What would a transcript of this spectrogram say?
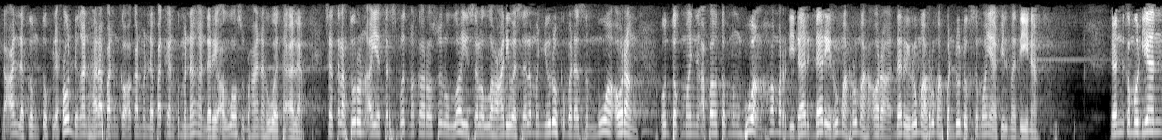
La'allakum tuflihun dengan harapan engkau akan mendapatkan kemenangan dari Allah Subhanahu wa taala. Setelah turun ayat tersebut maka Rasulullah sallallahu alaihi wasallam menyuruh kepada semua orang untuk men, apa untuk membuang khamr di dari dari rumah-rumah orang dari rumah-rumah penduduk semuanya fil Madinah. Dan kemudian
